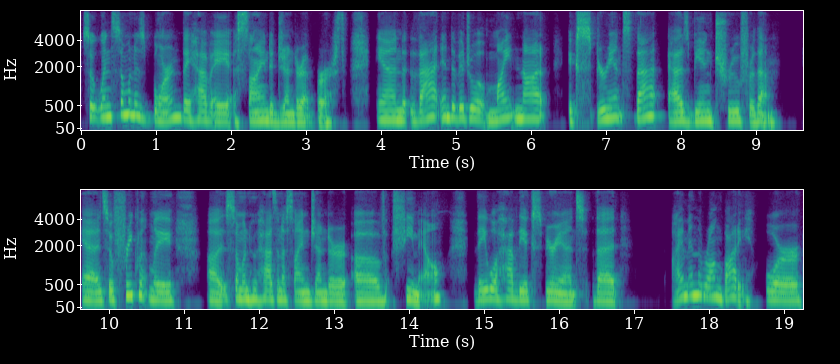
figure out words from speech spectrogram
So when someone is born, they have a assigned a gender at birth, and that individual might not experience that as being true for them. And so frequently, uh, someone who has an assigned gender of female, they will have the experience that I'm in the wrong body or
